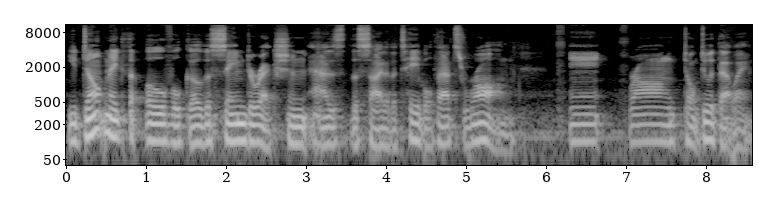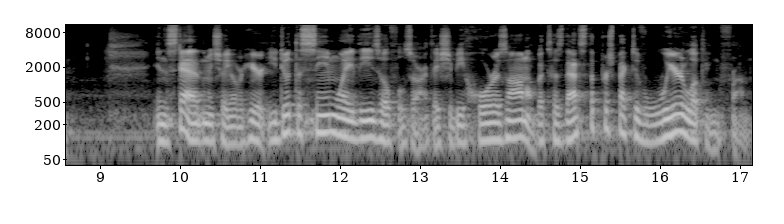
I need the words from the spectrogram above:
You don't make the oval go the same direction as the side of the table. That's wrong. Eh, wrong. Don't do it that way. Instead, let me show you over here, you do it the same way these ovals are. They should be horizontal because that's the perspective we're looking from.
